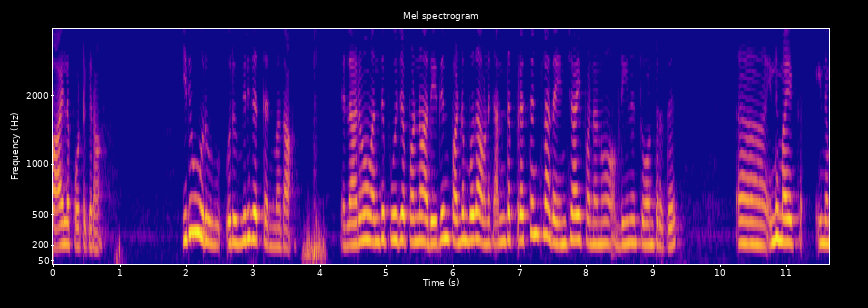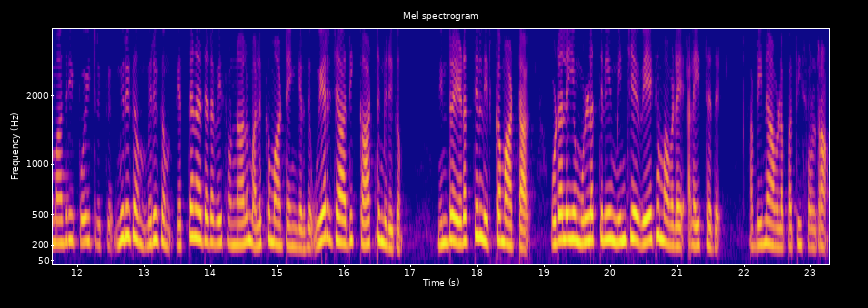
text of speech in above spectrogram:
வாயில் போட்டுக்கிறான். இதுவும் ஒரு ஒரு மிருகத்தன்மை தான். எல்லோரும் வந்து பூஜை பண்ணோம் அது இதுன்னு பண்ணும்போது அவனுக்கு அந்த ப்ரெசண்ட்டில் அதை என்ஜாய் பண்ணணும் அப்படின்னு தோன்றுறது. இந்த மாதிரி இந்த மாதிரி போயிட்டுருக்கு. மிருகம் மிருகம். எத்தனை தடவை சொன்னாலும் அழுக்க மாட்டேங்கிறது. உயர் ஜாதி காட்டு மிருகம். நின்ற இடத்தில் நிற்க மாட்டாள். உடலையும் உள்ளத்திலையும் மிஞ்சிய வேகம் அவளை அழைத்தது அப்படின்னு அவளை பற்றி சொல்கிறான்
